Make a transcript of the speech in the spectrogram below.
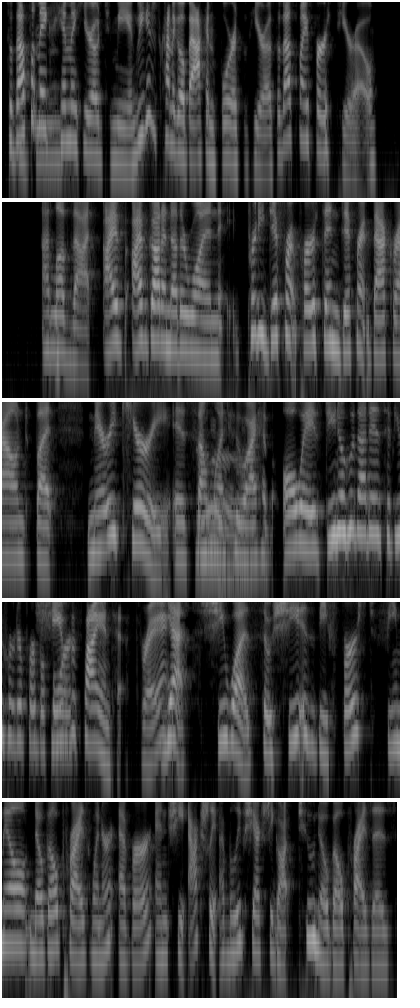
so that's mm-hmm. what makes mm-hmm. him a hero to me and we can just kind of go back and forth with heroes so that's my first hero I love that. I've I've got another one, pretty different person, different background, but Mary Curie is someone Ooh. who I have always. Do you know who that is? Have you heard of her before? She was a scientist, right? Yes, she was. So she is the first female Nobel Prize winner ever. And she actually, I believe she actually got two Nobel Prizes.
